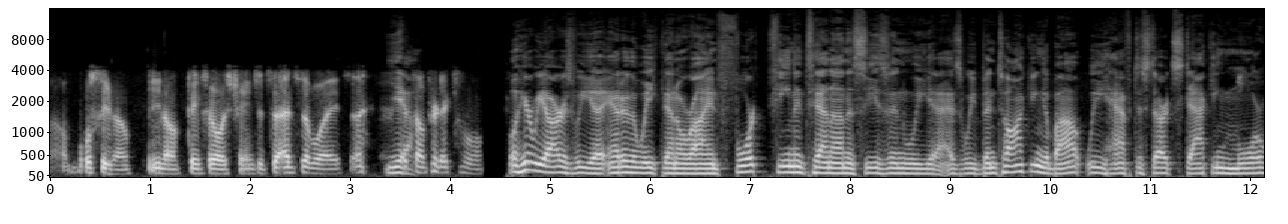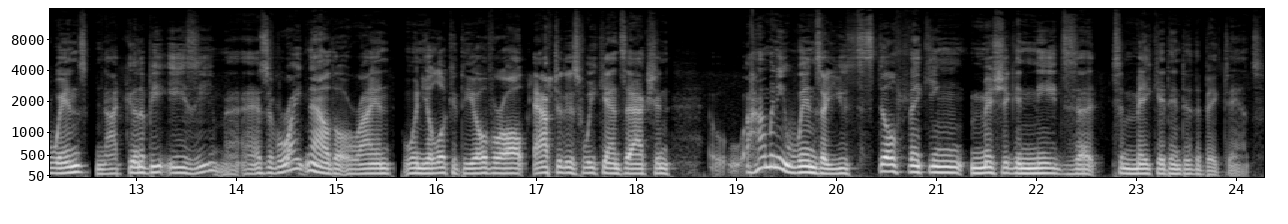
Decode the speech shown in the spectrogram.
um, we'll see though. You know, things will always change. It's the NCAA. It's, yeah. it's unpredictable. Well, here we are as we uh, enter the week. Then Orion, fourteen and ten on the season. We, uh, as we've been talking about, we have to start stacking more wins. Not going to be easy as of right now, though. Orion, when you look at the overall after this weekend's action, how many wins are you still thinking Michigan needs uh, to make it into the Big Dance?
